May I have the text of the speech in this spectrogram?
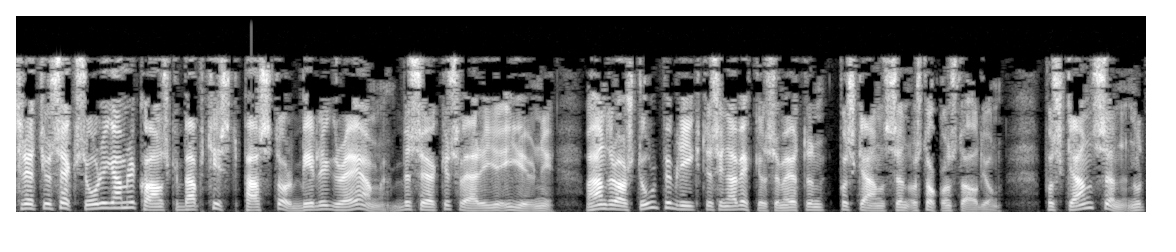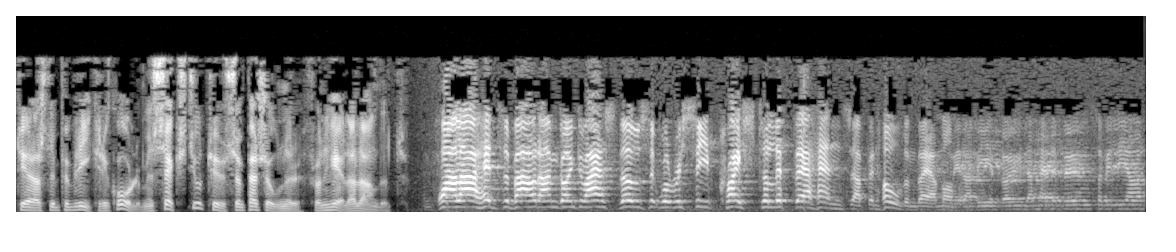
36-årig amerikansk baptistpastor, Billy Graham, besöker Sverige i juni och han drar stor publik till sina väckelsemöten på Skansen och Stockholms stadion. På Skansen noteras det publikrekord med 60 000 personer från hela landet. While our heads are bowed, I'm going to ask those that will receive Christ to lift their hands up and hold them there a moment. Medan vi är böjda här i bön så vill jag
